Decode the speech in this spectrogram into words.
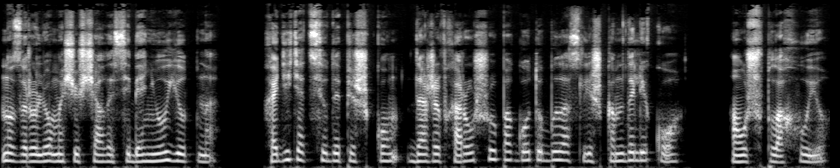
но за рулем ощущала себя неуютно. Ходить отсюда пешком даже в хорошую погоду было слишком далеко, а уж в плохую.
